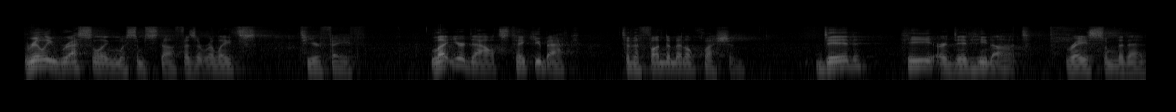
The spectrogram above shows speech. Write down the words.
really wrestling with some stuff as it relates to your faith. Let your doubts take you back to the fundamental question Did he or did he not raise from the dead?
